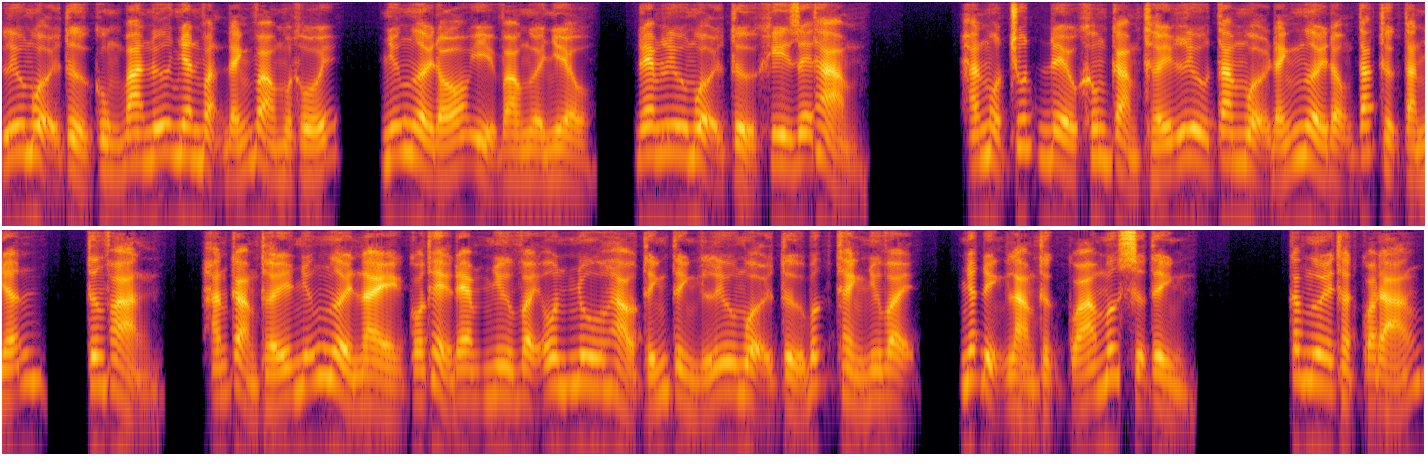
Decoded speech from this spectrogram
Lưu Mội tử cùng ba nữ nhân vận đánh vào một khối, những người đó ỉ vào người nhiều, đem lưu Mội tử khi dễ thảm. Hắn một chút đều không cảm thấy lưu tam Mội đánh người động tác thực tàn nhẫn, tương phản, hắn cảm thấy những người này có thể đem như vậy ôn nhu hảo tính tình lưu Mội tử bức thành như vậy, nhất định làm thực quá mức sự tình. Các ngươi thật quá đáng.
